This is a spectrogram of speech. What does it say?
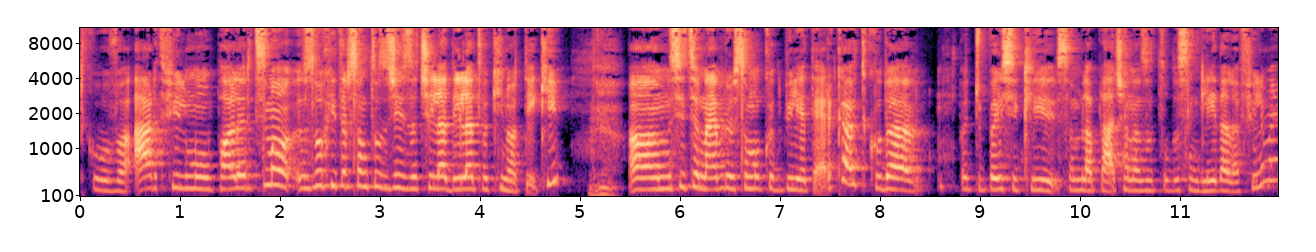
tako v art filmu. Pol, recimo, zelo hitro sem tudi že začela delati v kinoteki. Um, sicer najprej samo kot biljeterka, tako da pač basically sem bila plačana za to, da sem gledala filme.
